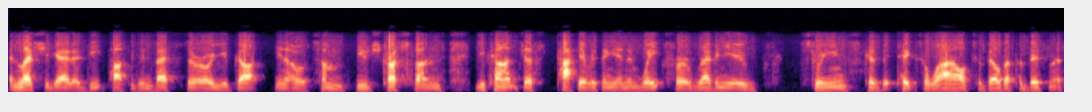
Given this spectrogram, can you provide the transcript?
unless you get a deep pocket investor or you've got you know some huge trust fund, you can't just pack everything in and wait for revenue streams because it takes a while to build up a business.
